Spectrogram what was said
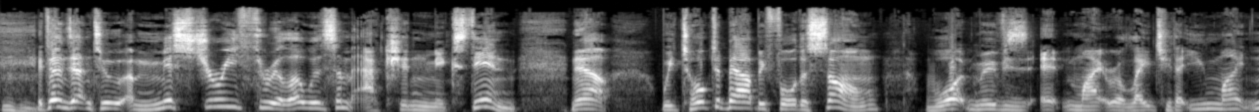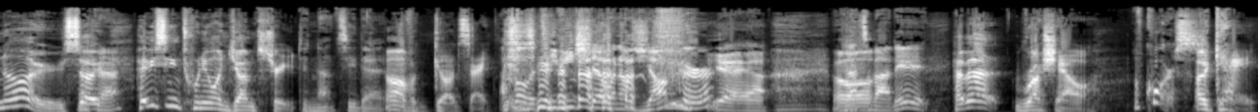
Mm-hmm. It turns out into a mystery thriller with some action mixed in. Now, we talked about before the song what movies it might relate to that you might know. So, Okay. have you seen 21 Jump Street? Did not see that. Oh, for God's sake. I saw the TV show when I was younger. yeah, yeah. That's Uh, about it. How about Rush Hour? Of course. Okay,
